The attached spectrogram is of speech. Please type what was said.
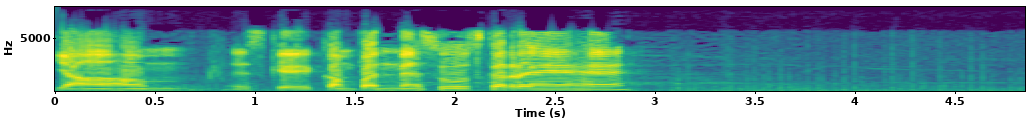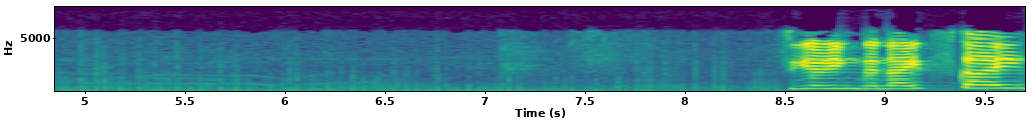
यहाँ हम इसके कंपन महसूस कर रहे हैं Searing the night sky,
